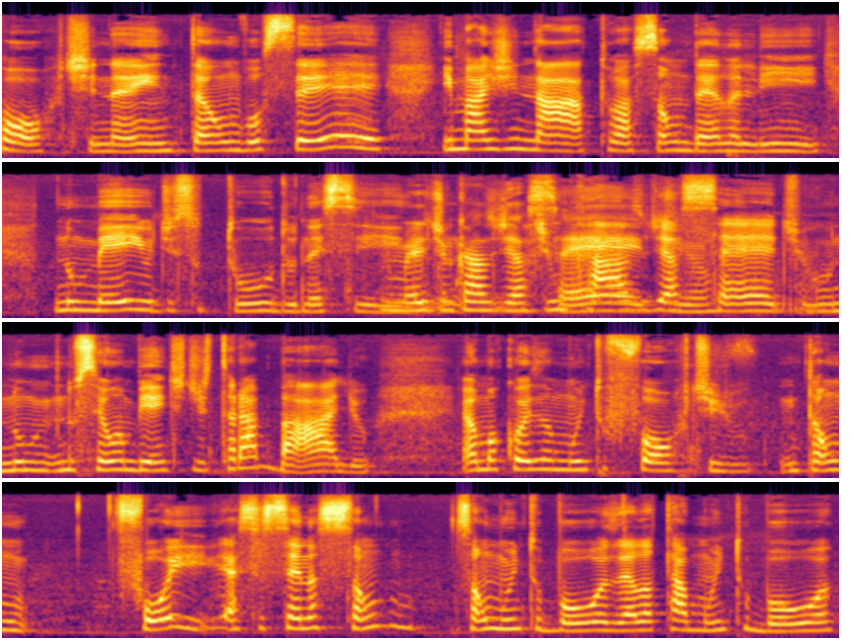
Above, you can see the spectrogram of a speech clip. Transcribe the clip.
forte, né? Então você imaginar a atuação dela ali no meio disso tudo, nesse No meio de um caso de um caso de assédio. assédio, no, no seu ambiente de trabalho, é uma coisa muito forte. Então foi, essas cenas são são muito boas, ela tá muito boa,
